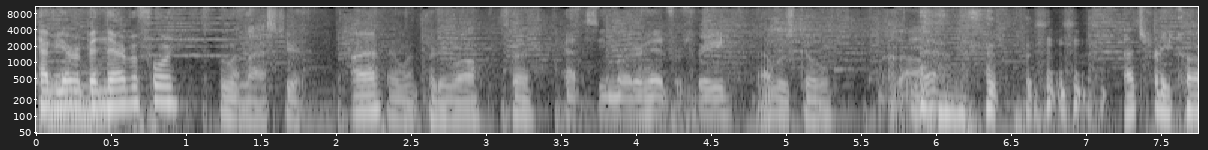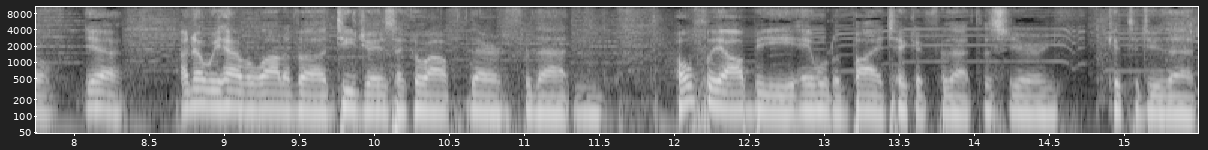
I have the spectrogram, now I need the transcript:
Have you ever been there before? We went last year. Oh, yeah? It went pretty well. So Got to see Motorhead for free. that was cool. That's awesome. Yeah, that's pretty cool. Yeah, I know we have a lot of uh, DJs that go out there for that, and hopefully I'll be able to buy a ticket for that this year and get to do that.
